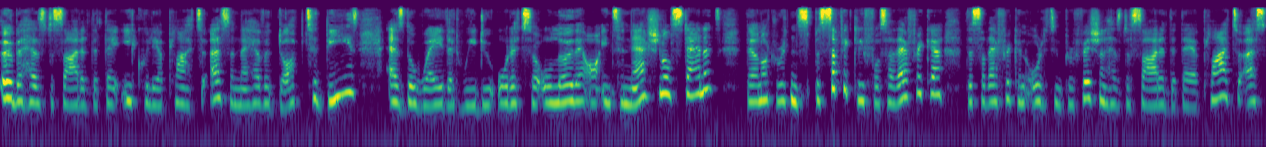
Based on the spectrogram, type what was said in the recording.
IRBA has decided that they equally apply to us and they have adopted these as the way that we do audit. So although they are international standards, they are not written specifically for South Africa. The South African profession has decided that they apply to us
